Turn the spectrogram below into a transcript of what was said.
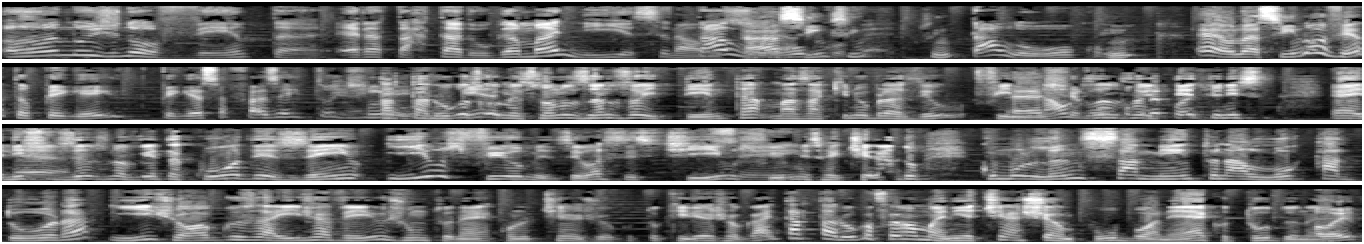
anos 90 era tartaruga mania. Você tá isso- louco, Ah, sim, sim, velho. sim. Tá louco. Sim. É, eu nasci em 90, eu peguei, peguei essa fase aí todinha. Tartarugas E- começou nos anos 80, mas aqui no Brasil, final É, dos um anos pouco 80, depois. início, é, início É. dos anos 90, com o desenho e os filmes. Eu assisti os Sim. filmes retirando como lançamento na locadora e jogos aí já veio junto, né? Quando tinha jogo, tu queria jogar. E Tartaruga foi uma mania. Tinha shampoo, boneco, tudo, né? Oi?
